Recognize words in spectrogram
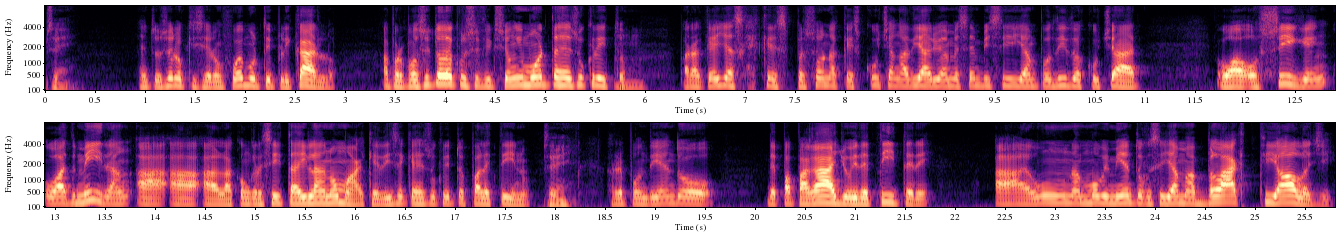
Sí. Entonces lo que hicieron fue multiplicarlo. A propósito de crucifixión y muerte de Jesucristo, para aquellas que, personas que escuchan a diario MSNBC y han podido escuchar o, siguen o admiran a, la congresista Ilan Omar, que dice que Jesucristo es palestino, respondiendo de papagayo y de títere a un movimiento que se llama Black Theology,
